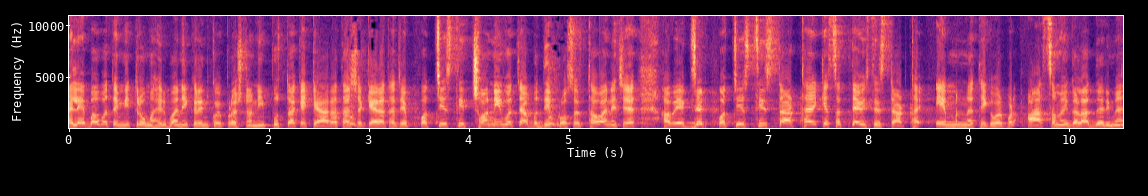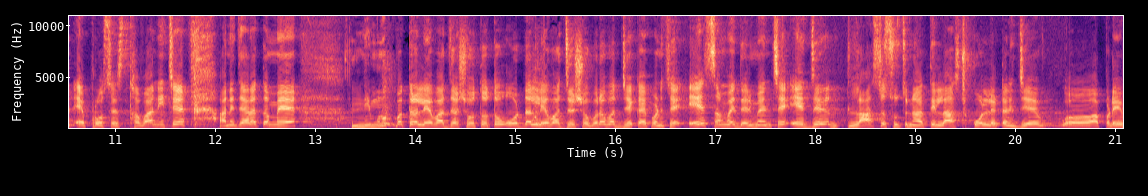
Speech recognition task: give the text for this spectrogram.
એટલે એ બાબતે મિત્રો મહેરબાની કરીને કોઈ પ્રશ્ન નહીં પૂછતા કે ક્યારે થશે ક્યારે થશે. પચીસથી છ ની વચ્ચે આ બધી પ્રોસેસ થવાની છે. હવે એક્ઝેક્ટ પચીસથી સ્ટાર્ટ થાય કે સત્યાવીસથી સ્ટાર્ટ થાય, એમ નથી ખબર, પણ આ સમયગાળા દરમિયાન એ પ્રોસેસ થવાની છે. અને જ્યારે તમે નિમણૂક પત્ર લેવા જશો તો તો ઓર્ડર લેવા જશો, બરાબર? જે કાંઈ પણ છે, એ સમય દરમિયાન છે, એ જે લાસ્ટ સૂચના હતી લાસ્ટ કોલ લેટરની જે આપણે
